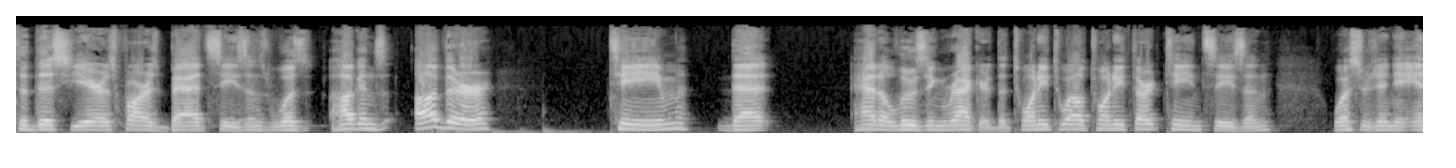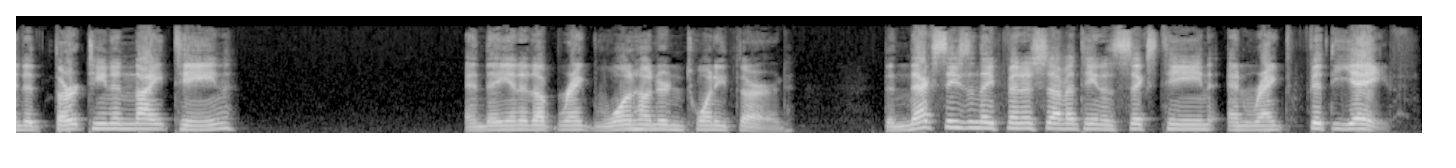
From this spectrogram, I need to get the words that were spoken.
to this year as far as bad seasons was Huggins' other team that had a losing record. The 2012-2013 season West Virginia ended 13 and 19, and they ended up ranked 123rd. The next season, they finished 17 and 16 and ranked 58th.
